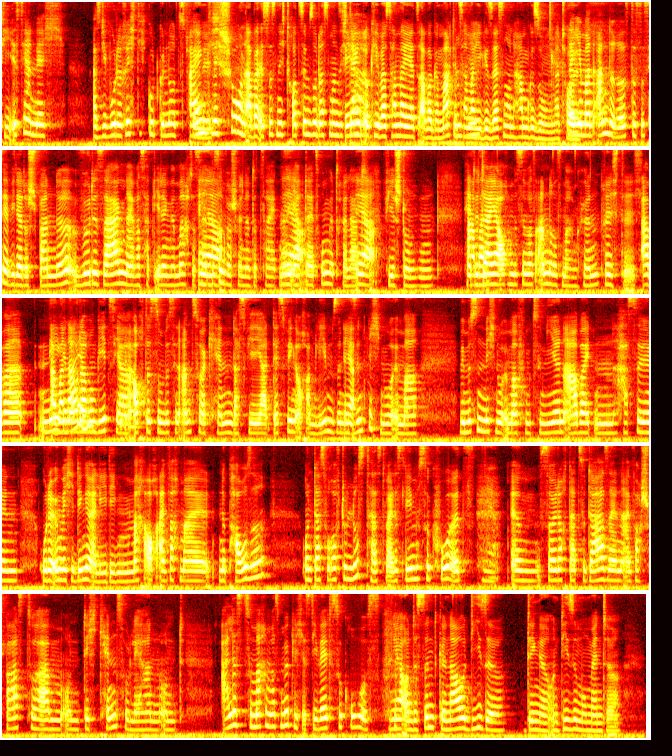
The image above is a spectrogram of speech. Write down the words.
die ist ja nicht. Also die wurde richtig gut genutzt. Eigentlich ich. schon, aber ist es nicht trotzdem so, dass man sich ja. denkt, okay, was haben wir jetzt aber gemacht? Jetzt mhm. haben wir mhm. hier gesessen und haben gesungen. Na toll. Na, jemand anderes, das ist ja wieder das Spannende, würde sagen, naja, was habt ihr denn gemacht? Das ist ja, ein bisschen verschwendete Zeit. Ne? Ja. Ihr habt da jetzt rumgetrellert, vier Stunden. Hättet aber da ja auch ein bisschen was anderes machen können. Richtig. Aber nee, aber genau nein. darum geht es ja. Auch das so ein bisschen anzuerkennen, dass wir ja deswegen auch am Leben sind. Wir sind nicht nur immer wir müssen nicht nur immer funktionieren, arbeiten, hasseln oder irgendwelche Dinge erledigen. Mach auch einfach mal eine Pause und das, worauf du Lust hast, weil das Leben ist so kurz. Ja. Ähm, es soll doch dazu da sein, einfach Spaß zu haben und dich kennenzulernen und alles zu machen, was möglich ist. Die Welt ist so groß. Ja, und es sind genau diese Dinge und diese Momente,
